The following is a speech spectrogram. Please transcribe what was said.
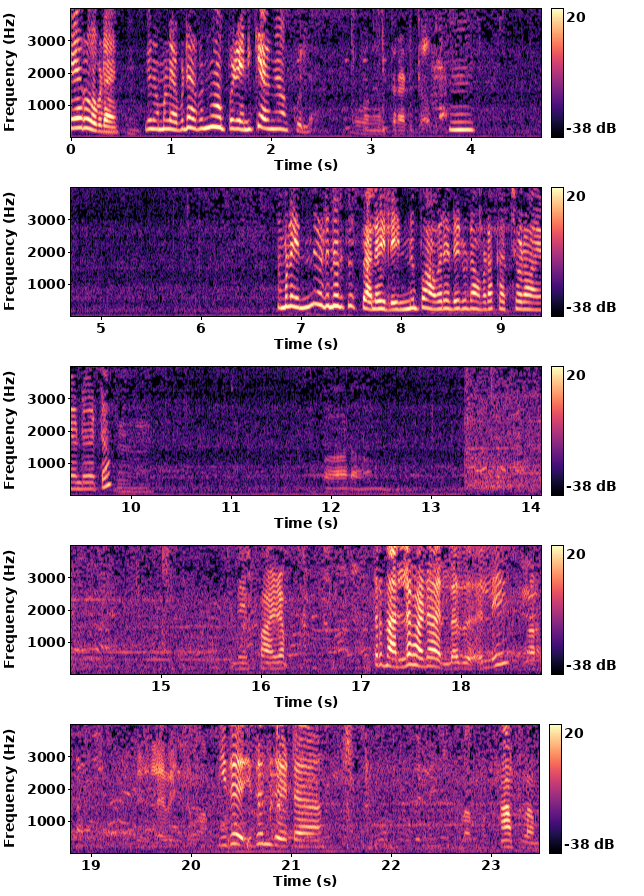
കേറുവോ ഇവിടെ നമ്മൾ എവിടെ ഇറങ്ങും അപ്പോഴും എനിക്ക് ഇറങ്ങാൻ ഒക്കില്ല നമ്മൾ ഇന്ന് ഇടുന്നിടത്ത് സ്ഥലമില്ല? ഇന്നിപ്പോ അവരുടെ കൂടെ അവിടെ കച്ചവടം ആയോണ്ട് കേട്ടോ. പഴം. അത്ര നല്ല പഴം അല്ലത് അല്ലേ? ഇത് ഇതെന്ത് കേട്ടാ? ആ പ്ലം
